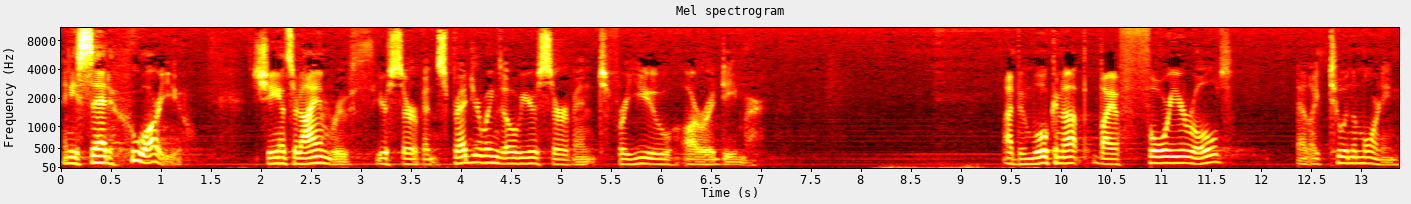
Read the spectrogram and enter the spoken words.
And he said, Who are you? She answered, I am Ruth, your servant. Spread your wings over your servant, for you are a redeemer. I've been woken up by a four year old at like 2 in the morning.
